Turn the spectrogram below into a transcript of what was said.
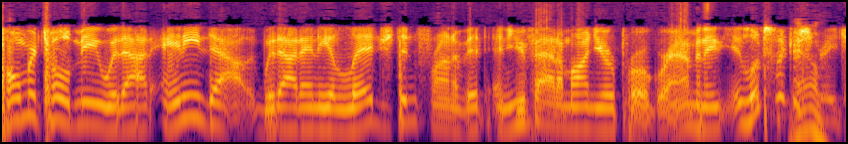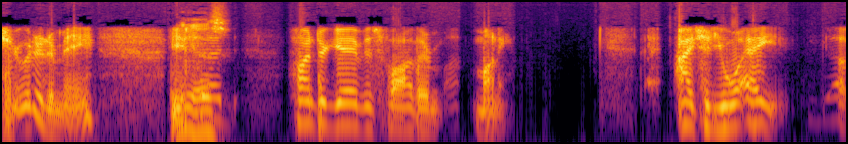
Comer told me without any doubt, without any alleged in front of it, and you've had him on your program, and it, it looks like a straight shooter to me. He, He said is. Hunter gave his father money. I said, "You hey, uh,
